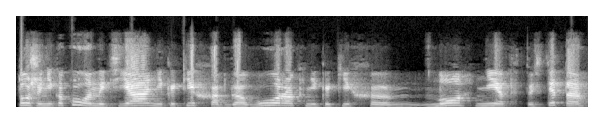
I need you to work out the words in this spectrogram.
Тоже никакого нытья, никаких отговорок, никаких э, «но» нет. То есть это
